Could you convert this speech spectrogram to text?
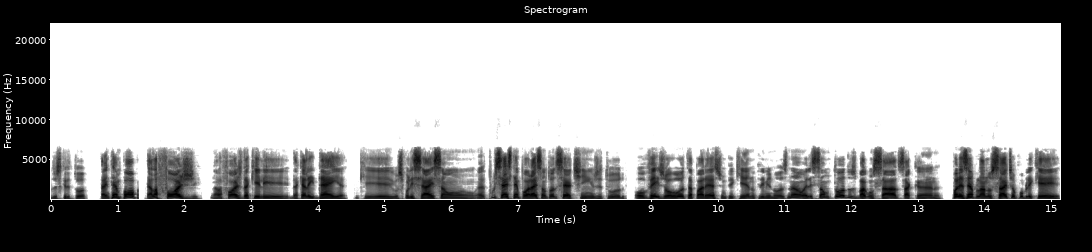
do escritor. A Intempol, ela foge, ela foge daquele, daquela ideia que os policiais são, os policiais temporais são todos certinhos e tudo, ou vez ou outra aparece um pequeno criminoso. Não, eles são todos bagunçados, sacana. Por exemplo, lá no site eu publiquei,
